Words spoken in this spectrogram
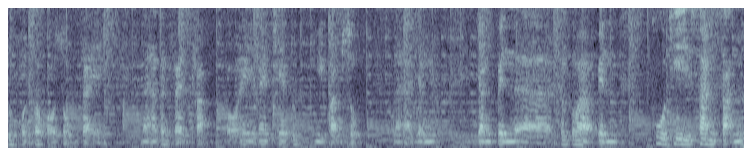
ทุกคนก็ขอส่งใจนะฮะทั้งแฟนคลับขอให้แม่เชฟทุกมีความสุขนะฮะยังยังเป็นเอ่อเขาเรียกว่าเป็นผู้ที่สร้างสรรค์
